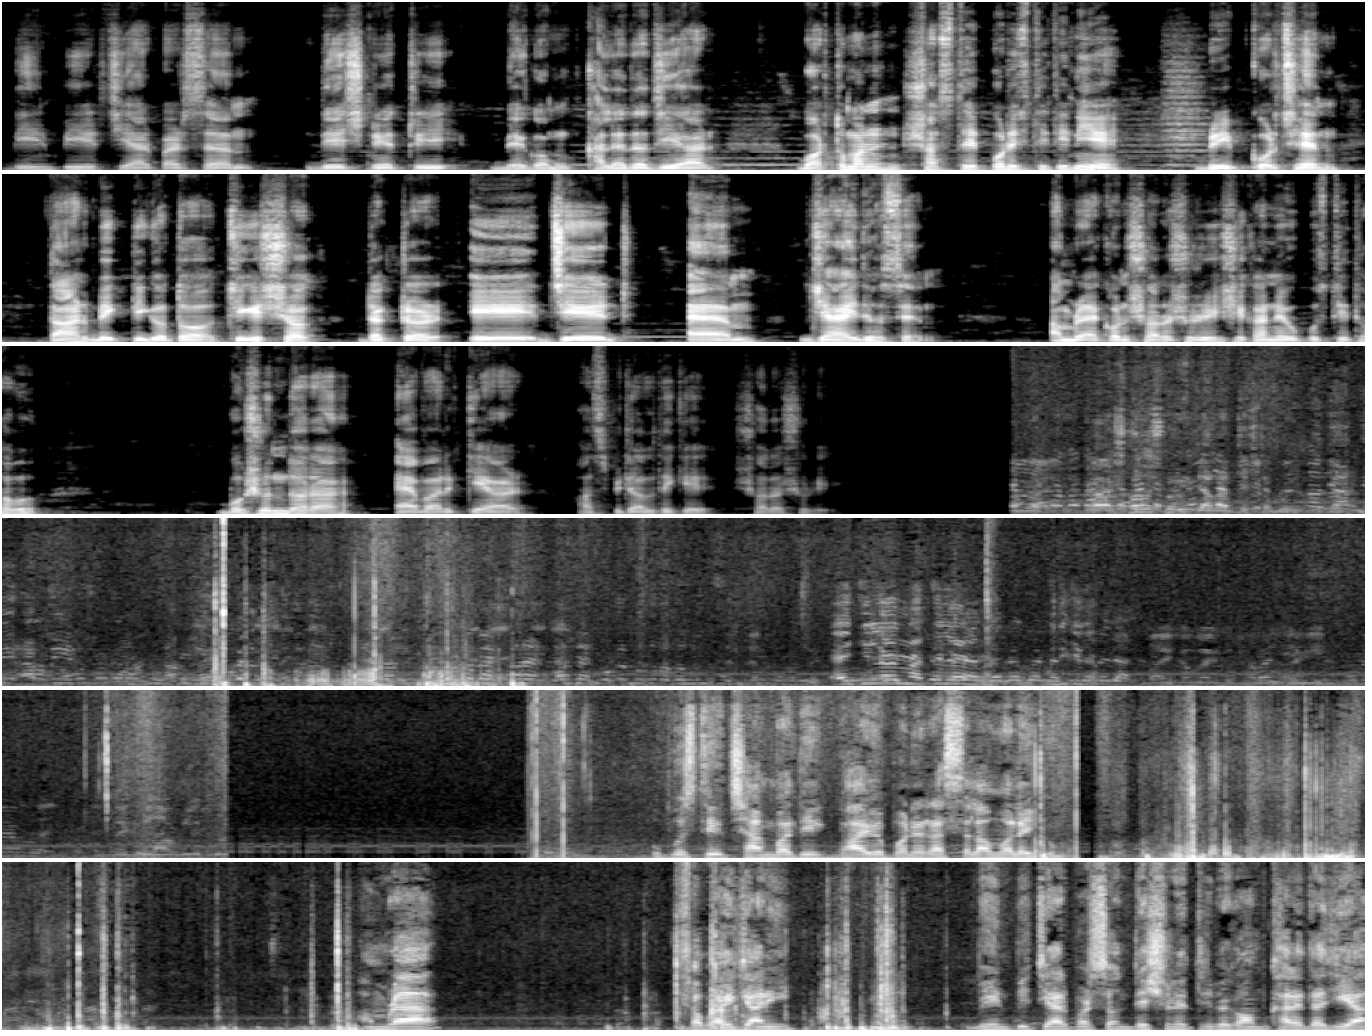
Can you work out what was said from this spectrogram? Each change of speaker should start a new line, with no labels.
বিএনপির চেয়ারপারসন দেশনেত্রী বেগম খালেদা জিয়ার বর্তমান স্বাস্থ্যের পরিস্থিতি নিয়ে ব্রিফ করছেন তার ব্যক্তিগত চিকিৎসক doctor A Z M Zahid Hossain. আমরা এখন সরাসরি সেখানে উপস্থিত হব। বসুন্ধরা এভার কেয়ার হসপিটাল থেকে সরাসরি।
সরাসরি জানার চেষ্টা করি।
এই চিল্লান না চিল্লান না ওদিকে
উপস্থিত সাংবাদিক ভাই ও বোনের আসসালামু আলাইকুম। আমরা সবাই জানি বিএনপি চেয়ারপারসন দেশনেত্রী বেগম খালেদা জিয়া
